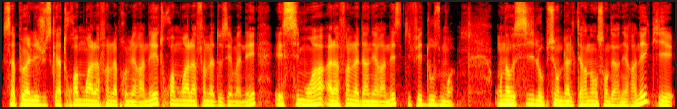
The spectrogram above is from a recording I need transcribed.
Ça peut aller jusqu'à 3 mois à la fin de la première année, 3 mois à la fin de la deuxième année et 6 mois à la fin de la dernière année, ce qui fait 12 mois. On a aussi l'option de l'alternance en dernière année qui est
